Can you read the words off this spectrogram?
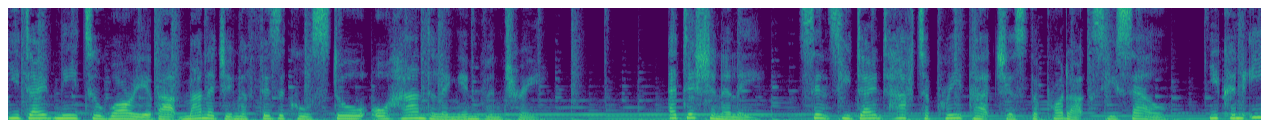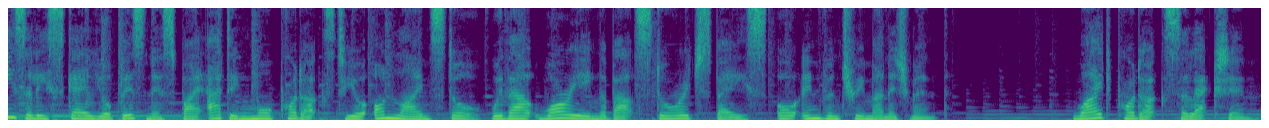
You don't need to worry about managing a physical store or handling inventory. Additionally, since you don't have to pre purchase the products you sell, you can easily scale your business by adding more products to your online store without worrying about storage space or inventory management. Wide product selection.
